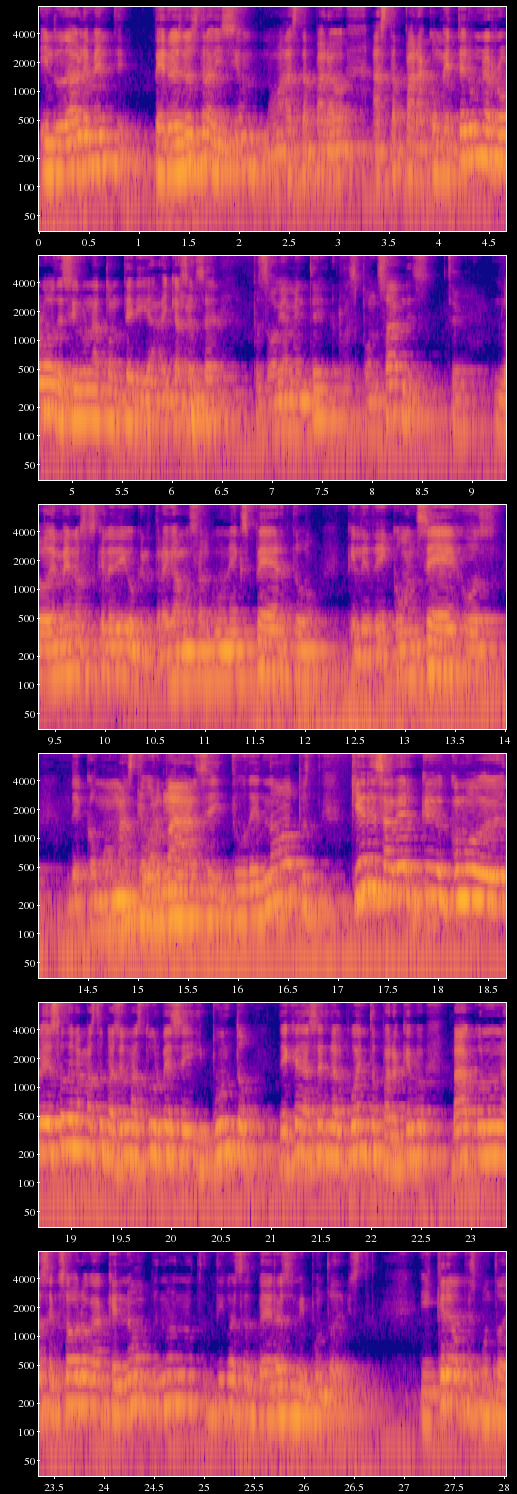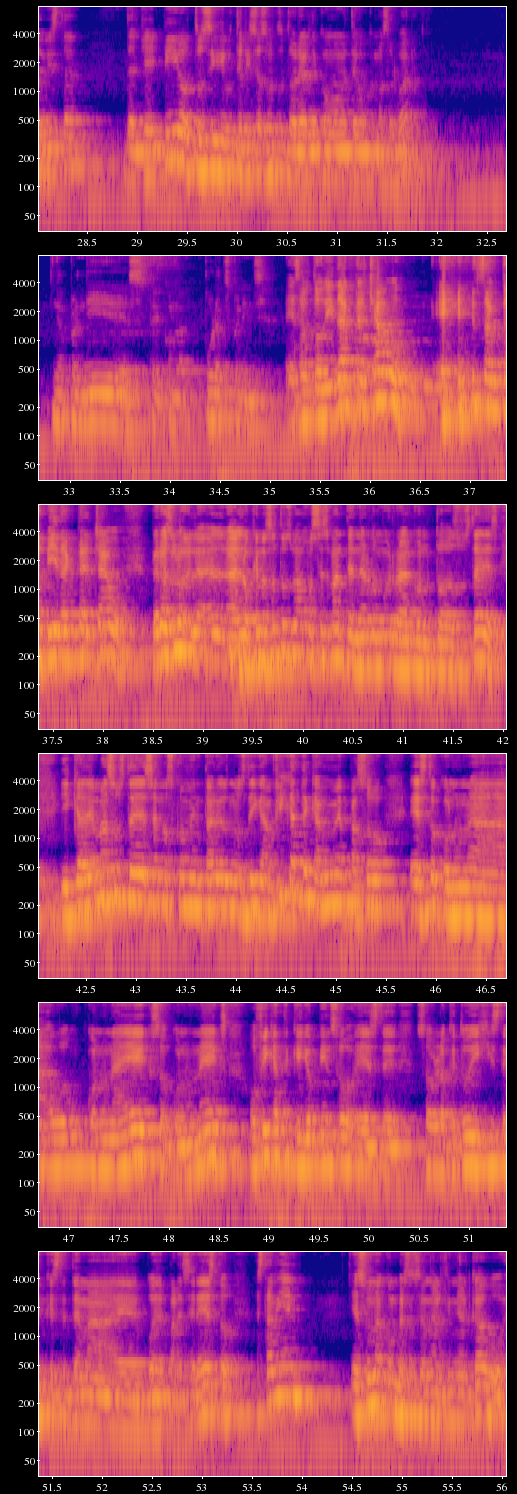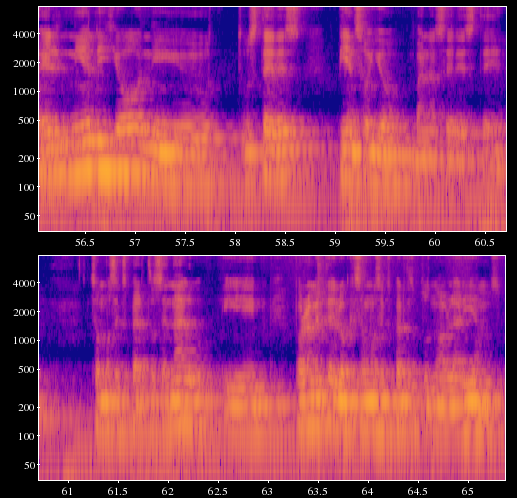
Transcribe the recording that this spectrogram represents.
indudablemente, pero es nuestra visión, ¿no? Hasta para, hasta para cometer un error o decir una tontería hay que hacerse, pues obviamente, responsables. Sí. Lo de menos es que le digo que le traigamos algún experto que le dé consejos de cómo masturbarse y tú de no, pues quieres saber que, cómo eso de la masturbación, mastúrbese y punto. Deje de hacerle al cuento para que va con una sexóloga que no, pues, no, no digo eso, pero ese es mi punto de vista. Y creo que es punto de vista del JP o tú sí utilizas un tutorial de cómo me tengo que masturbar. Aprendí este, con la pura experiencia. Es autodidacta el chavo, es autodidacta el chavo, pero es lo, a lo que nosotros vamos es mantenerlo muy real con todos ustedes. Y que además ustedes en los comentarios nos digan, fíjate que a mí me pasó esto con una, con una ex o con un ex, o fíjate que yo pienso este, sobre lo que tú dijiste que este tema eh, puede parecer esto, está bien, es una conversación al fin y al cabo, él, ni él y yo, ni ustedes, pienso yo, van a ser este somos expertos en algo y probablemente de lo que somos expertos pues no hablaríamos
